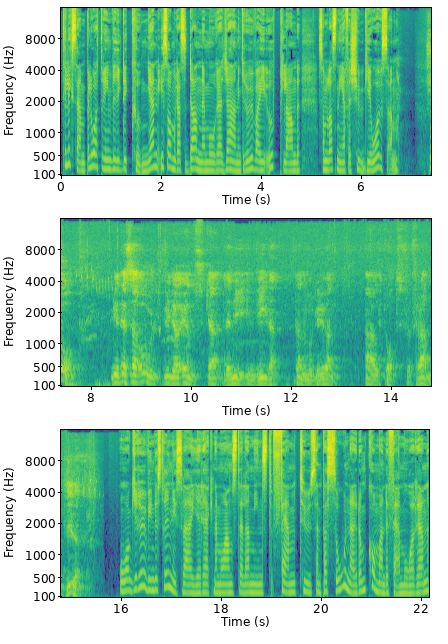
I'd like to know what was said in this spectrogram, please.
Till exempel återinvigde kungen i somras Dannemora järngruva i Uppland som lades ner för 20 år sedan. Så, med dessa ord vill jag önska den nyinvigda Dannemorgruvan allt gott för framtiden. Och gruvindustrin i Sverige räknar med att anställa minst 5 000 personer de kommande fem åren.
